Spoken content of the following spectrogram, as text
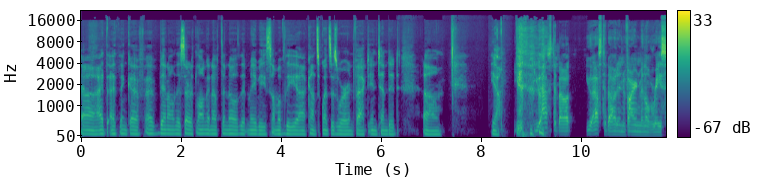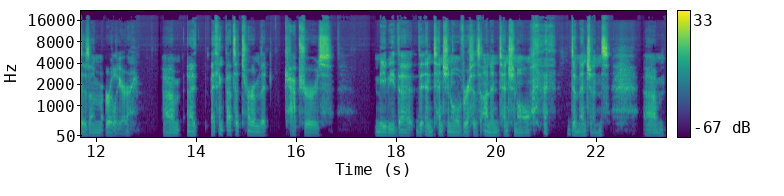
I, I think I've I've been on this earth long enough to know that maybe some of the uh, consequences were in fact intended. Um, yeah, you, you asked about you asked about environmental racism earlier, um, and I I think that's a term that captures maybe the the intentional versus unintentional dimensions. Um,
